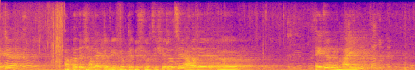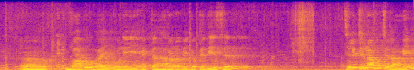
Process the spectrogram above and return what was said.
একটা আপনাদের সামনে একটা বিজ্ঞপ্তি পেশ করছি, সেটা হচ্ছে আমাদের একজন ভাই বাবু ভাই, উনি একটা হারানো বিজ্ঞপ্তি দিয়েছেন। ছেলেটির নাম হচ্ছে রামিম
